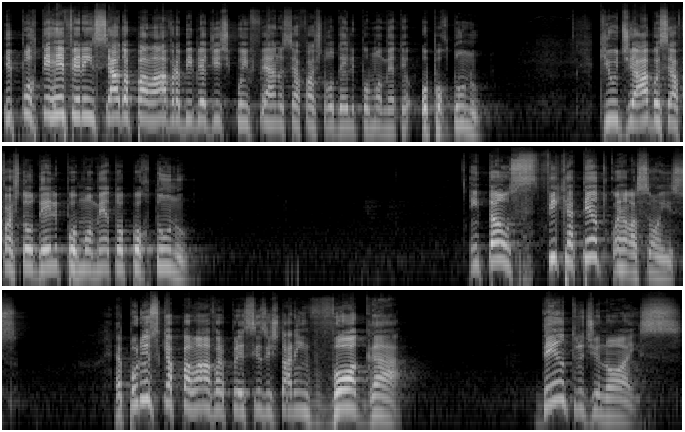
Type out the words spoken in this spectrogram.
E por ter referenciado a palavra, a Bíblia diz que o inferno se afastou dele por momento oportuno que o diabo se afastou dele por momento oportuno. Então, fique atento com relação a isso. É por isso que a palavra precisa estar em voga dentro de nós.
